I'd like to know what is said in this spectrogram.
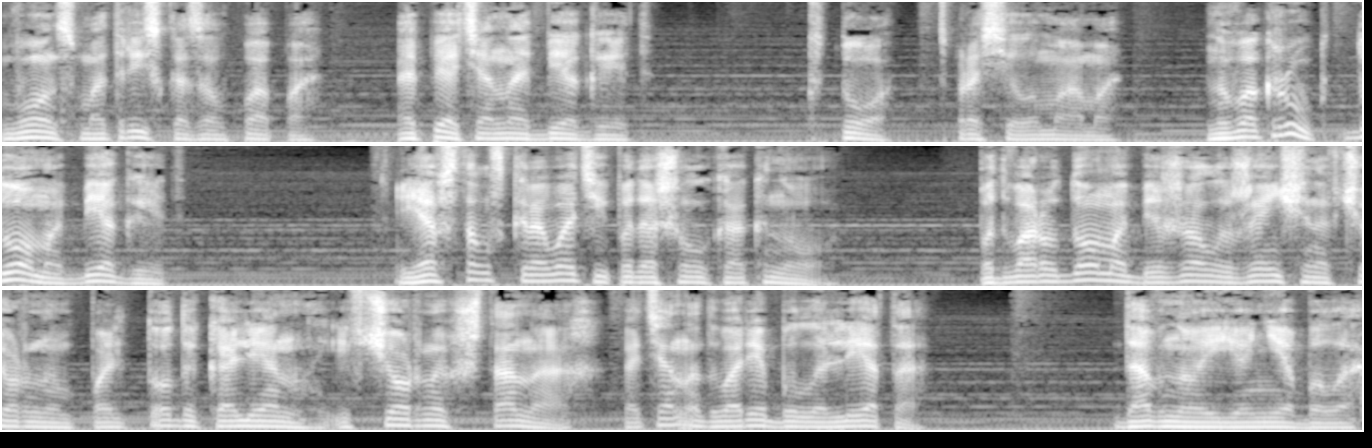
«Вон, смотри», — сказал папа, — «опять она бегает». «Кто?» — спросила мама. «Ну, вокруг дома бегает». Я встал с кровати и подошел к окну. По двору дома бежала женщина в черном пальто до колен и в черных штанах, хотя на дворе было лето. Давно ее не было.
